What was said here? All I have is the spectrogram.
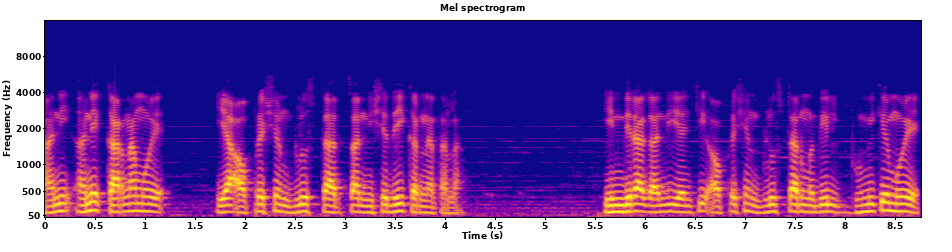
आणि अनेक कारणामुळे या ऑपरेशन ब्लू स्टारचा निषेधही करण्यात आला. इंदिरा गांधी यांची ऑपरेशन ब्लू स्टारमधील भूमिकेमुळे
